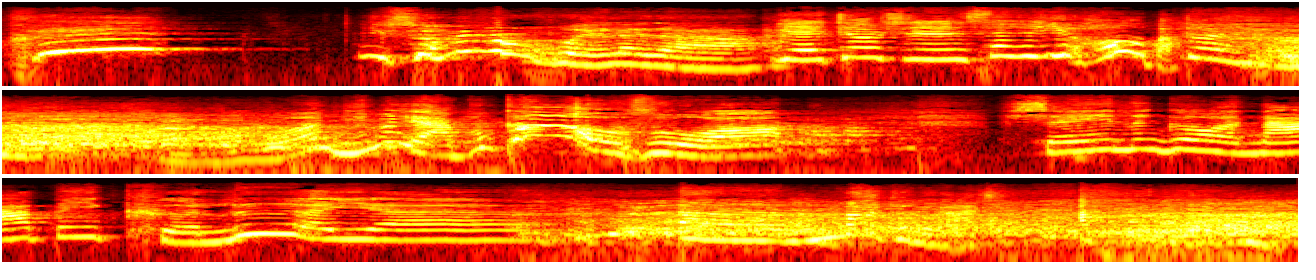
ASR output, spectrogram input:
嘿，你什么时候回来的？也就是下学以后吧。对。我你们俩不告诉我，谁能给我拿杯可乐呀？嗯，妈给你拿去。哼，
